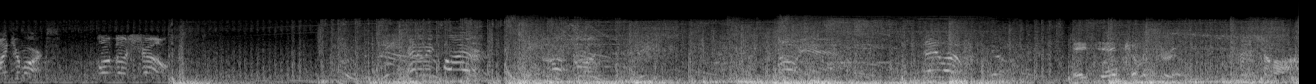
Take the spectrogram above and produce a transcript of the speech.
On your marks. Load those shells. Enemy fire! Oh yeah! Stay low! A-10 coming through. Come on.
